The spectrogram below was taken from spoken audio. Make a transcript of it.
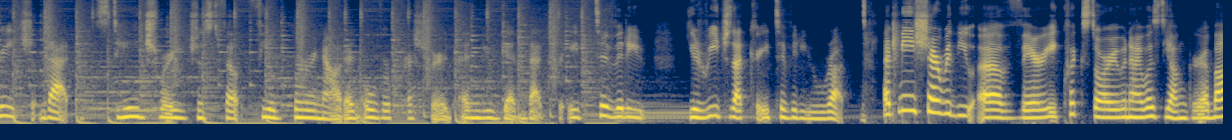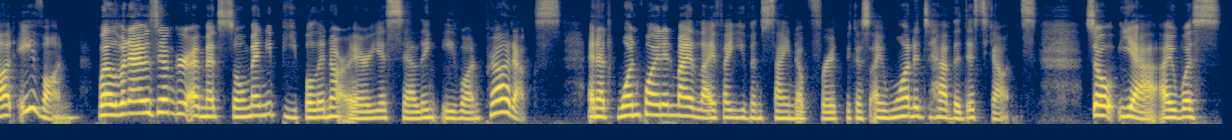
reach that stage where you just felt feel burnout and overpressured and you get that creativity you reach that creativity rut. Let me share with you a very quick story when I was younger about Avon. Well, when I was younger, I met so many people in our area selling Avon products. And at one point in my life, I even signed up for it because I wanted to have the discounts. So, yeah, I was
